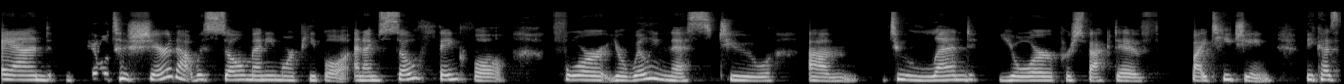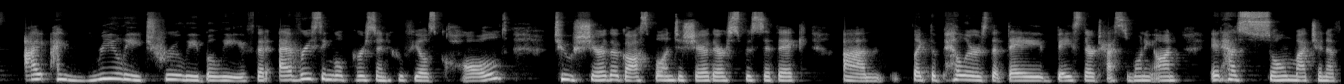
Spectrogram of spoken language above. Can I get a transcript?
and be able to share that with so many more people. And I'm so thankful for your willingness to um, to lend your perspective by teaching because I, I really truly believe that every single person who feels called to share the gospel and to share their specific um, like the pillars that they base their testimony on, it has so much of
